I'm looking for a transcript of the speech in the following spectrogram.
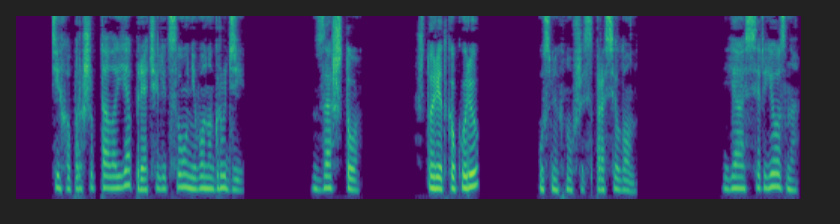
— тихо прошептала я, пряча лицо у него на груди. — За что? Что редко курю? — усмехнувшись, спросил он. — Я серьезно, —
